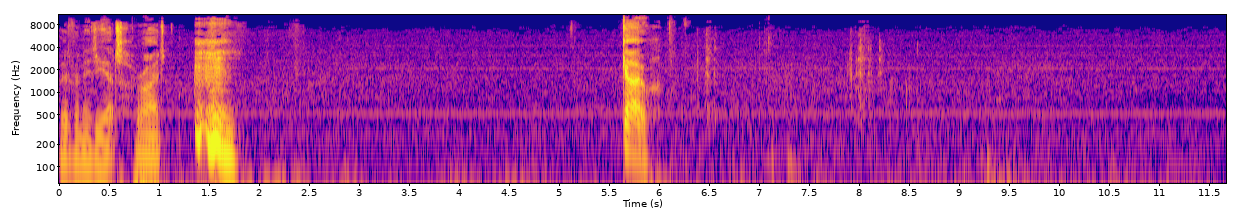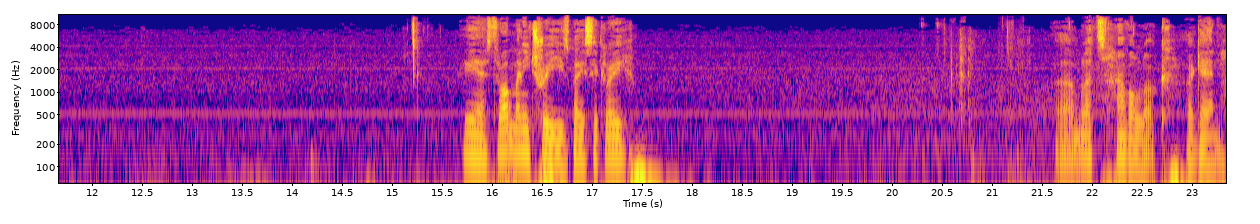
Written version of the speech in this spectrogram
bit of an idiot. Right. Go. Yes, there aren't many trees, basically. Um, let's have a look again.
